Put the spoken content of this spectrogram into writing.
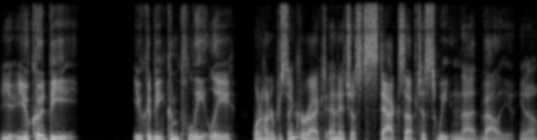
You you could be you could be completely 100% correct and it just stacks up to sweeten that value, you know.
